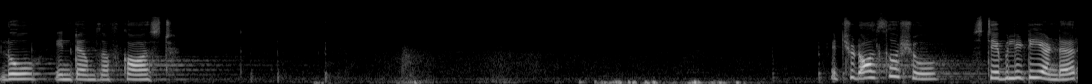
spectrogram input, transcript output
low in terms of cost should also show stability under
